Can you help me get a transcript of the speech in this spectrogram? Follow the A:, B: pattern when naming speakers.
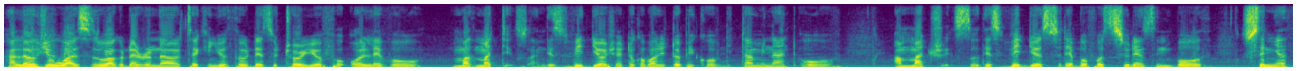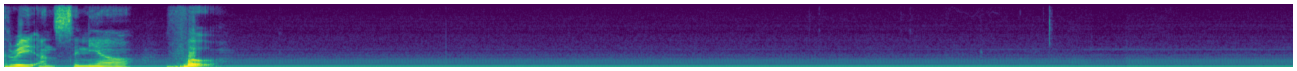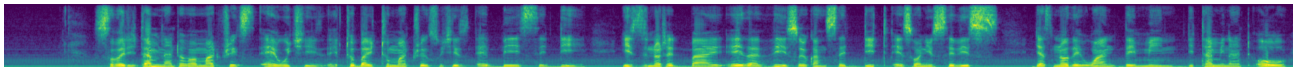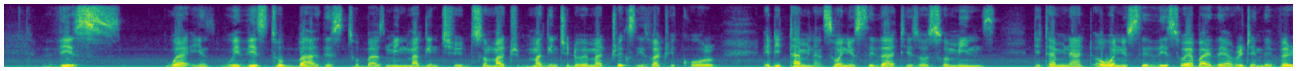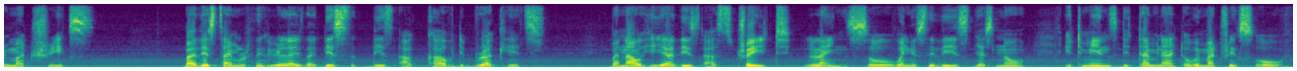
A: Hello viewers, is Ronald taking you through the tutorial for O-level mathematics and this video I shall talk about the topic of determinant of a matrix. So this video is suitable for students in both senior 3 and senior 4. So the determinant of a matrix A, which is a 2 by 2 matrix, which is A, B, C, D, is denoted by either this, so you can say det A. So when you see this, just know they want they mean determinant, or this where in, with these two bars, these two bars mean magnitude. So magnitude of a matrix is what we call a determinant. So when you see that, it also means determinant, or when you see this whereby they are written the very matrix by this time I think you realize that this these are curved brackets but now here these are straight lines. So when you see this just know it means determinant of a matrix of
